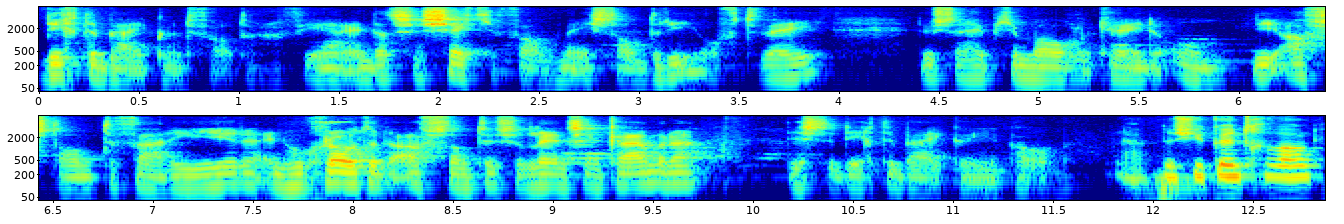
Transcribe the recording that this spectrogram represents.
dichterbij kunt fotograferen. En dat is een setje van meestal drie of twee. Dus dan heb je mogelijkheden om die afstand te variëren. En hoe groter de afstand tussen lens en camera, des te dichterbij kun je komen. Ja, dus je kunt gewoon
